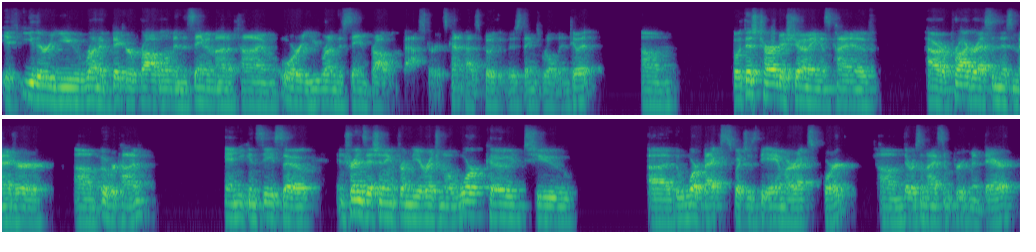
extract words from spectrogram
if either you run a bigger problem in the same amount of time or you run the same problem faster. It's kind of has both of those things rolled into it. Um, but what this chart is showing is kind of our progress in this measure um, over time. And you can see, so in transitioning from the original warp code to uh, the warpx, which is the AMReX port, um, there was a nice improvement there.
